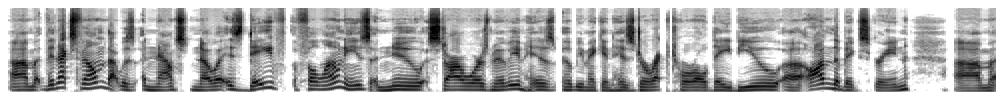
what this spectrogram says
Um, the next film that was announced, Noah, is Dave Filoni's new Star Wars movie. His, he'll be making his directorial debut uh, on the big screen. Um,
